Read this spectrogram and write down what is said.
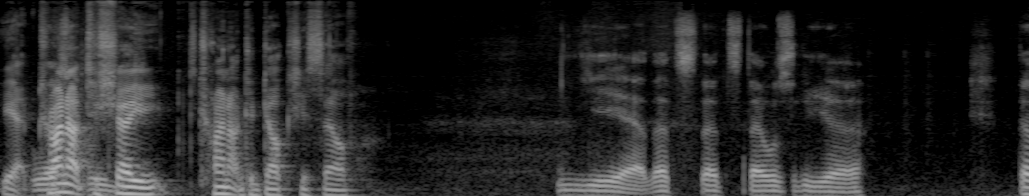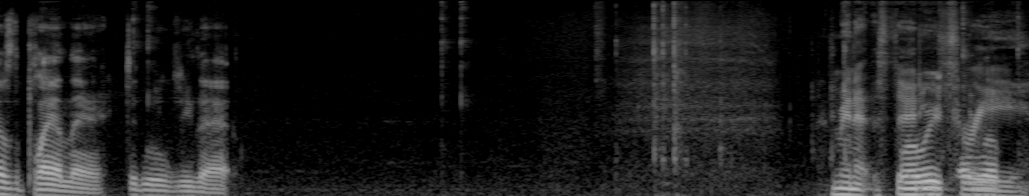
Yeah, try not to show you, try not to dox yourself. Yeah, that's that's that was the uh that was the plan there. Didn't mean to do that. Minute What were we talking about? 33.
